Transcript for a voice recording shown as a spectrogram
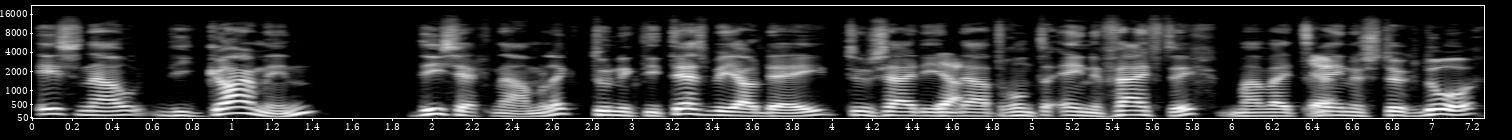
is nou die Garmin, die zegt namelijk, toen ik die test bij jou deed, toen zei die Ja. inderdaad rond de 51, maar wij trainen een stuk door.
